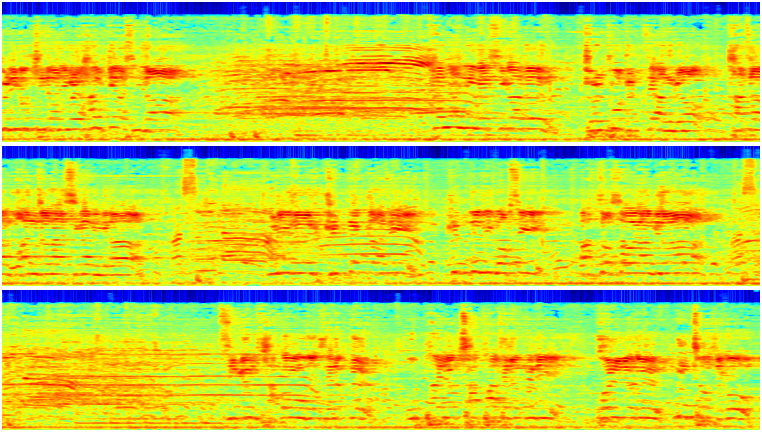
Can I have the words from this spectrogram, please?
그리고 기다림을 함께 하십니다. 하나님의 시간은 결코 늦지 않으며 가장 완전한 시간입니다. 맞습니다 우리는 그때까지 흔들림 없이 맞서 싸워야 합니다. 맞습니다 자공공 세력들, 586 좌파 세력들이 권력을 훔쳐쥐고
